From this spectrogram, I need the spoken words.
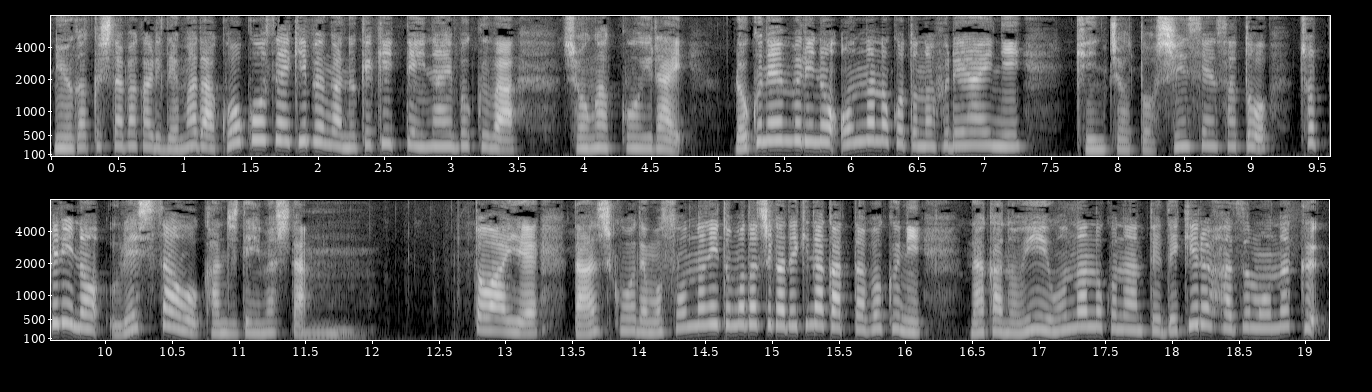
入学したばかりでまだ高校生気分が抜けきっていない僕は、小学校以来、6年ぶりの女の子との触れ合いに、緊張と新鮮さとちょっぴりの嬉しさを感じていました。うん。とはいえ、男子校でもそんなに友達ができなかった僕に、仲のいい女の子なんてできるはずもなく、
